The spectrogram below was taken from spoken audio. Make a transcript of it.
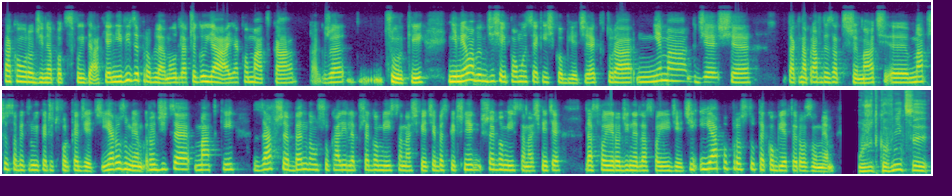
taką rodzinę pod swój dach. Ja nie widzę problemu, dlaczego ja, jako matka, także córki, nie miałabym dzisiaj pomóc jakiejś kobiecie, która nie ma gdzie się tak naprawdę zatrzymać, y, ma przy sobie trójkę czy czwórkę dzieci. Ja rozumiem, rodzice, matki zawsze będą szukali lepszego miejsca na świecie, bezpieczniejszego miejsca na świecie dla swojej rodziny, dla swojej dzieci i ja po prostu te kobiety rozumiem. Użytkownicy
